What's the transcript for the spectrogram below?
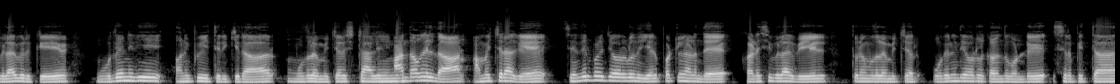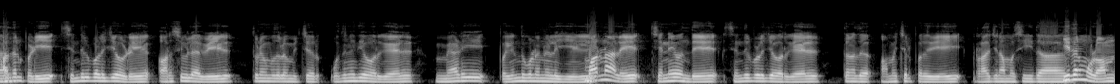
விழாவிற்கு உதயநிதியை அனுப்பி வைத்திருக்கிறார் முதலமைச்சர் ஸ்டாலின். அந்த வகையில்தான் அமைச்சராக செந்தில் பாலாஜி அவர்களது ஏற்பாட்டில் நடந்த கடைசி விழாவில் துணை முதலமைச்சர் உதயநிதி அவர்கள் கலந்து கொண்டு சிறப்பித்தார். அதன்படி செந்தில் பாலாஜியோடு அரசு விழாவில் துணை முதலமைச்சர் உதயநிதி அவர்கள் மேடையை பகிர்ந்து கொண்ட நிலையில் மறுநாளே சென்னை வந்து செந்தில் பாலாஜி அவர்கள் தனது அமைச்சர் பதவியை ராஜினாமா செய்தார். இதன் மூலம்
